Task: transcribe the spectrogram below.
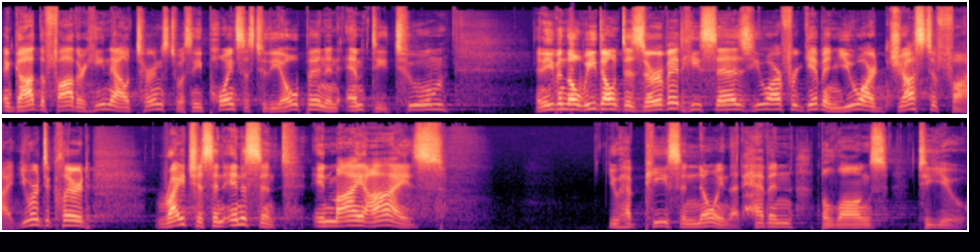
And God the Father, he now turns to us and he points us to the open and empty tomb and even though we don't deserve it, he says, You are forgiven. You are justified. You are declared righteous and innocent in my eyes. You have peace in knowing that heaven belongs to you.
